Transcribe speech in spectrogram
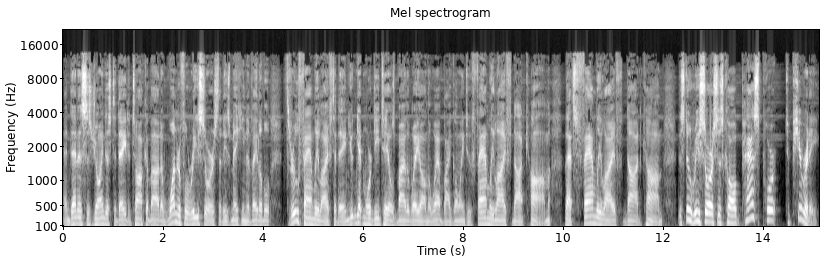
and Dennis has joined us today to talk about a wonderful resource that he's making available through Family Life Today. And you can get more details, by the way, on the web by going to familylife.com. That's familylife.com. This new resource is called Passport to Purity.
